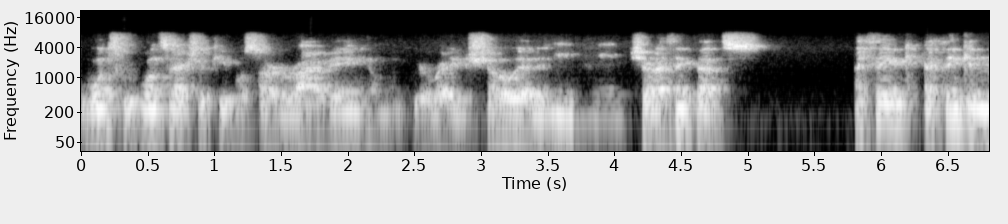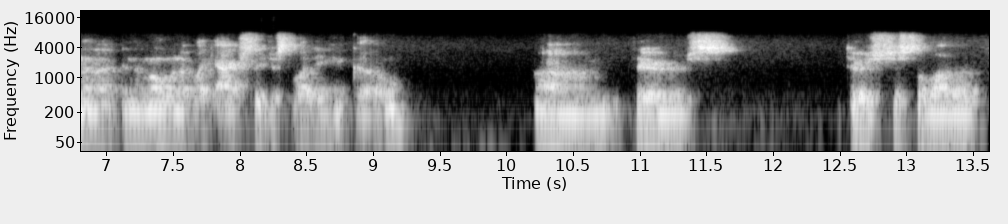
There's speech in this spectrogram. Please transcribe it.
once we, once actually people started arriving and we were ready to show it and mm-hmm. share, I think that's I think I think in the in the moment of like actually just letting it go, um, there's there's just a lot of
